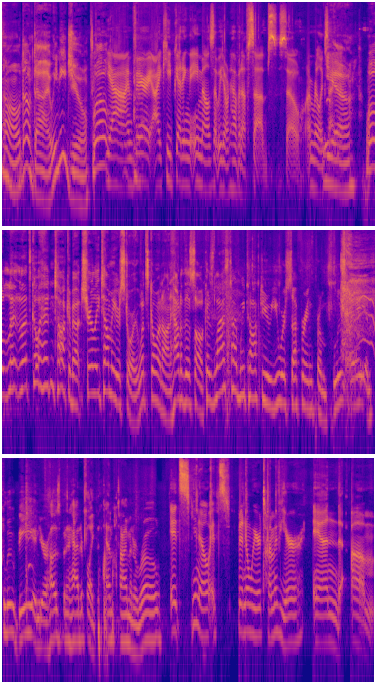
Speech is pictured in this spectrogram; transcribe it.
Oh, don't die. We need you. Well, yeah, I'm very. I keep getting the emails that we don't have enough subs, so I'm really excited. Yeah. Well, let, us go ahead and talk about Shirley. Tell me your story. What's going on? How did this all? Because last time we talked to you, you were suffering from flu A and flu B, and your husband had it for like the tenth time in a row. It's you know it's been a weird time of year, and um,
